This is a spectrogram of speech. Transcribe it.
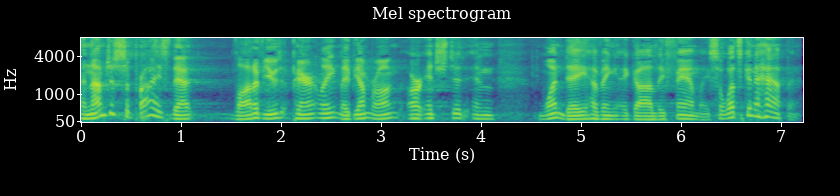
And I'm just surprised that a lot of you, apparently, maybe I'm wrong, are interested in one day having a godly family. So, what's going to happen?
